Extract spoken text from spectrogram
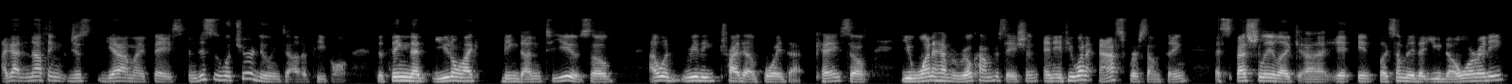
I got nothing. Just get out of my face. And this is what you're doing to other people. The thing that you don't like being done to you. So I would really try to avoid that. Okay. So you want to have a real conversation. And if you want to ask for something, especially like, uh, it, it, like somebody that you know already,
